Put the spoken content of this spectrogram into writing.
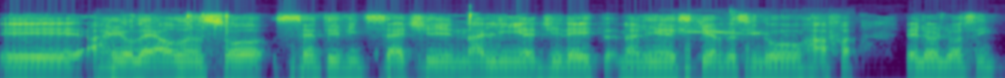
E aí o Leal lançou 127 na linha direita, na linha esquerda assim do Rafa. Ele olhou assim,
